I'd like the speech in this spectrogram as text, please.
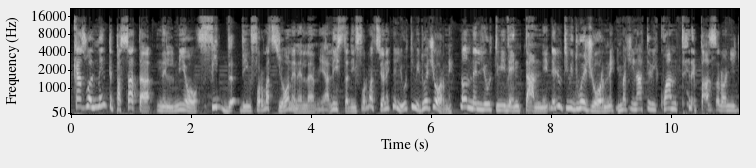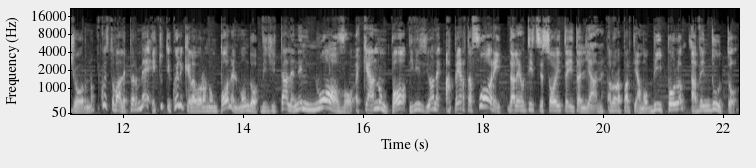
casualmente passata nel mio feed di informazione, nella mia lista di informazioni negli ultimi due giorni, non negli ultimi vent'anni, negli ultimi due giorni. Immaginatevi quante ne passano ogni giorno. Questo vale per me e tutti quelli che lavorano un po' nel mondo digitale, nel nuovo e che hanno un po' di visione aperta fuori dalle notizie solite italiane. Allora partiamo. Beeple ha venduto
